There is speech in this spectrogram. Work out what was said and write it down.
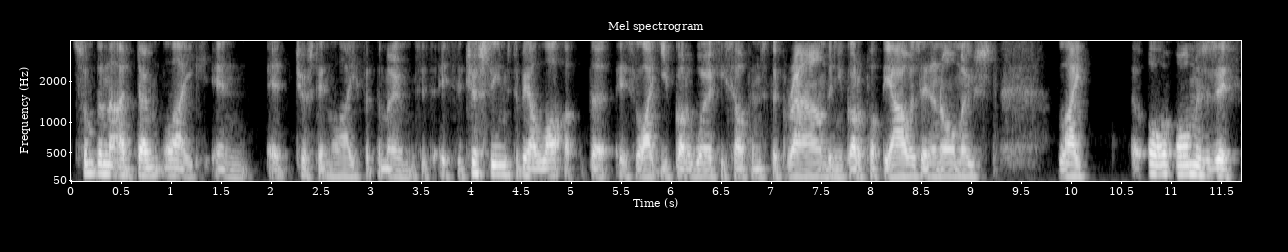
Something that I don't like in it just in life at the moment is, is it just seems to be a lot that is like you've got to work yourself into the ground and you've got to put the hours in and almost like almost as if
